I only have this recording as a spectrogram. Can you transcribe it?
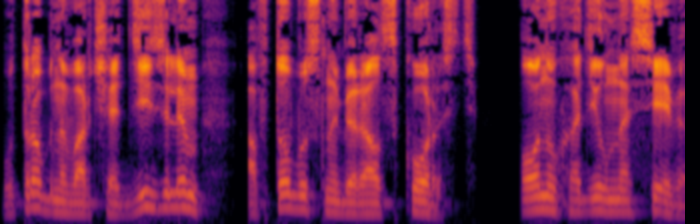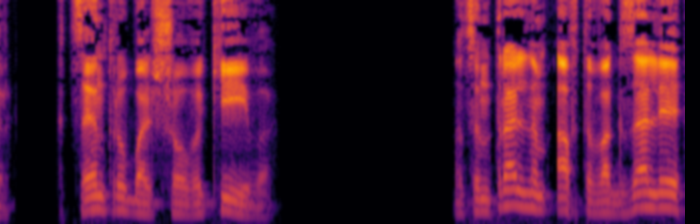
Утробно ворча дизелем, автобус набирал скорость. Он уходил на север, к центру Большого Киева. На центральном автовокзале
